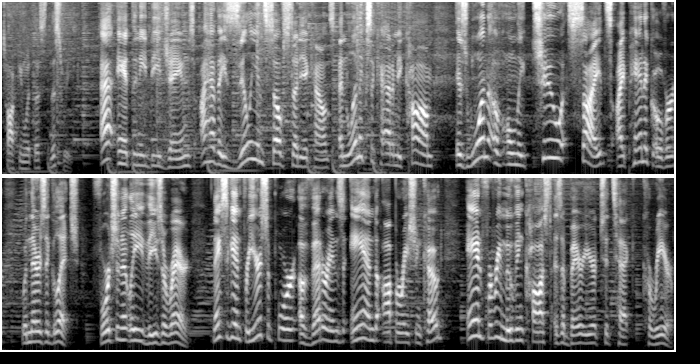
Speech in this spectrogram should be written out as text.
talking with us this week. At Anthony D. James, I have a zillion self study accounts, and Linux Academy Com is one of only two sites I panic over when there's a glitch. Fortunately, these are rare. Thanks again for your support of veterans and Operation Code, and for removing cost as a barrier to tech career.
